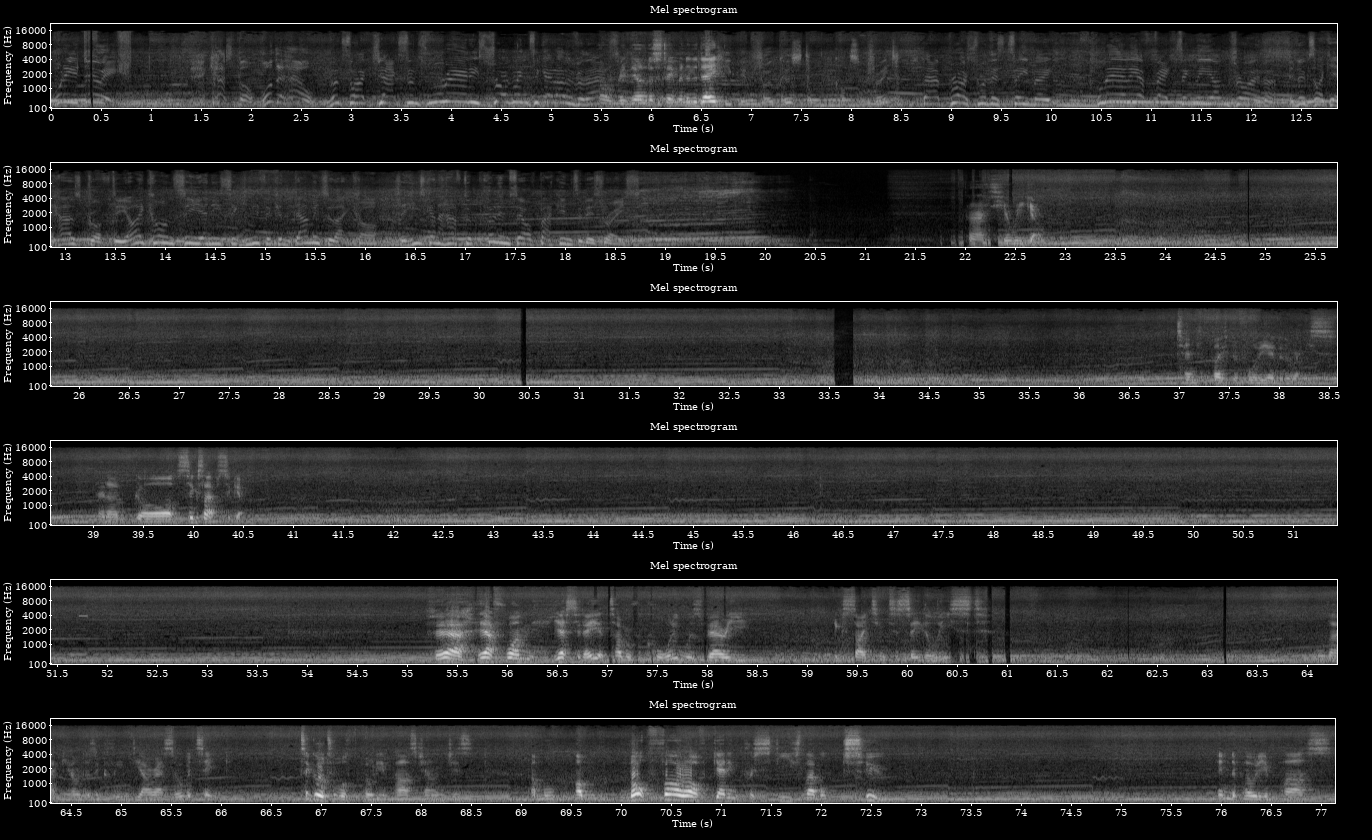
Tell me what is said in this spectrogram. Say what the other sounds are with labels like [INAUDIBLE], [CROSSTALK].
What are you doing? Casper, what the hell? Looks like Jackson's really struggling to get over that. That would be the understatement of the day. Keep it focused, concentrate. That brush with his teammate clearly affecting the young driver. It looks like it has, Crofty. I can't see any significant damage to that car, so he's going to have to pull himself back into this race. Alright, here we go. Tenth place before the end of the race. And I've got six laps to go. Yeah, the F1 yesterday at time of recording was very exciting to say the least. Will that count as a clean DRS overtake? To go towards the podium pass challenges. I'm, I'm not far off getting prestige level 2 in the podium pass.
